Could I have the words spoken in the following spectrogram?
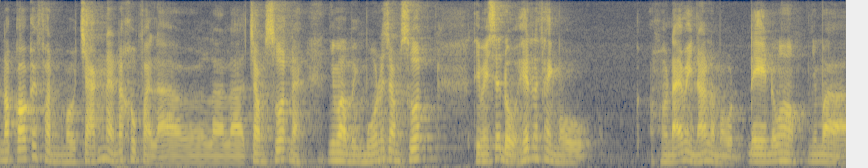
nó có cái phần màu trắng này nó không phải là là là trong suốt này nhưng mà mình muốn nó trong suốt. Thì mình sẽ đổi hết nó thành màu hồi nãy mình nói là màu đen đúng không? Nhưng mà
